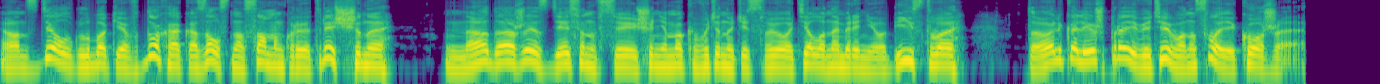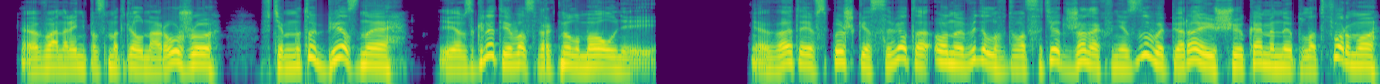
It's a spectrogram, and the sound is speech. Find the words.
Он сделал глубокий вдох и оказался на самом краю трещины, но даже здесь он все еще не мог вытянуть из своего тела намерение убийства, только лишь проявить его на своей коже. Ван Линь посмотрел наружу, в темноту бездны, и взгляд его сверкнул молнией. В этой вспышке света он увидел в 20 джанах внизу выпирающую каменную платформу,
